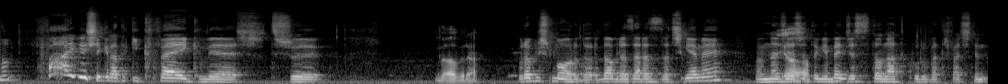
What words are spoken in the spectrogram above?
No fajnie się gra taki Quake, wiesz, 3. Dobra. Robisz Mordor. Dobra, zaraz zaczniemy. Mam nadzieję, Jo. że to nie będzie 100 lat kurwa trwać ten,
